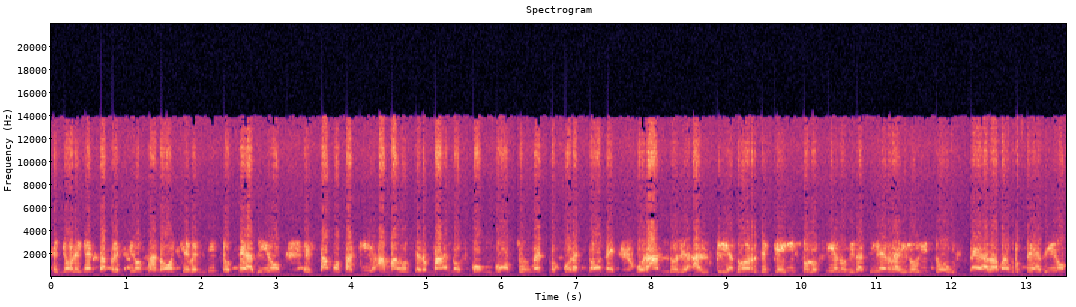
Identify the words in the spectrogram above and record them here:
Señor en esta preciosa noche. Bendito sea Dios. Estamos aquí, amados hermanos, con gozo en nuestros corazones, orándole al Criador de que hizo los cielos y la tierra y lo hizo a usted. Alabado sea Dios,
